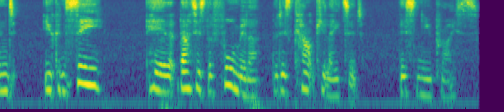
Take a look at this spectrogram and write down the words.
And you can see here that that is the formula that is calculated this new price.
